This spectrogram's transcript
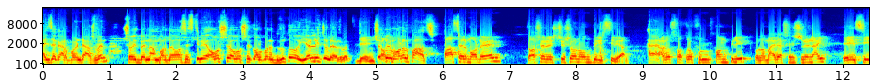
আইজা কার পয়েন্টে আসবেন। শহীদ ভাই নাম্বার দেওয়া আছে স্ক্রিনে অবশ্যই অবশ্যই কল করে দ্রুত ইয়ারলি চলে আসবেন। মডেল পাঁচ। পাঁচের মডেল দশের রেজিস্ট্রেশন উনত্রিশ সিরিয়াল হ্যাঁ। কাগজপত্র ফুল কমপ্লিট কোনো মায়ের অ্যাক্সেসরি নাই। AC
